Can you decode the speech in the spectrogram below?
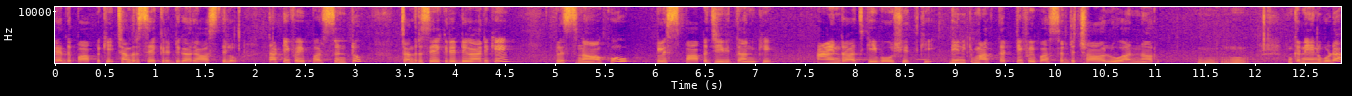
పెద్ద పాపకి చంద్రశేఖర్ రెడ్డి గారి ఆస్తిలో thirty five percent Chandrasekhar Reddy గారికి ప్లస్ నాకు ప్లస్ పాప జీవితానికి ఆయన రాజకీయ భవిష్యత్తుకి. దీనికి మాకు థర్టీ ఫైవ్ పర్సెంట్ చాలు అన్నారు. ఇంకా నేను కూడా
